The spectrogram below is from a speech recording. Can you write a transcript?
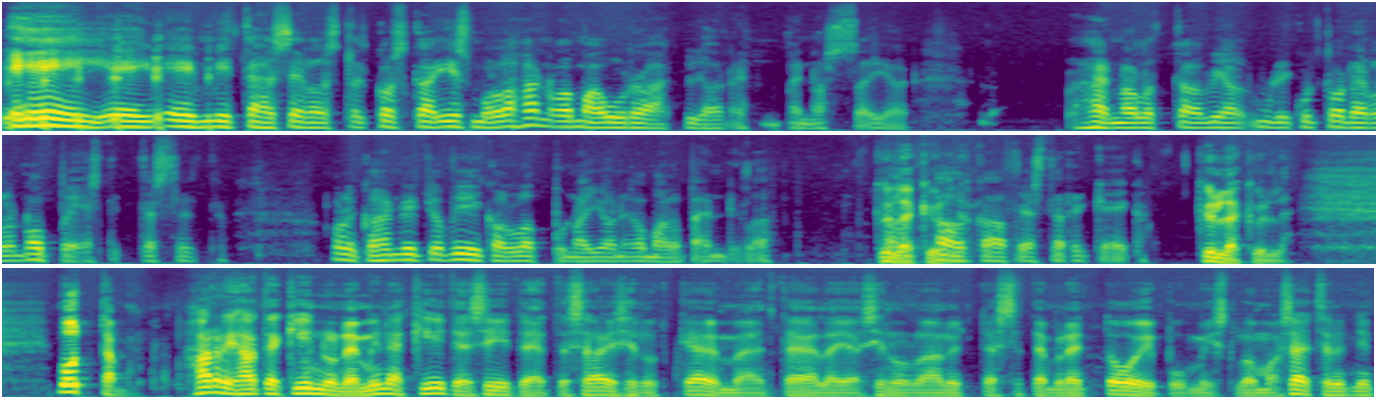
Ei, ei, ei mitään sellaista, koska Ismollahan on oma ura jo menossa ja hän aloittaa vielä niin kuin todella nopeasti tässä. Olikohan nyt jo viikonloppuna jo niin omalla bändillä Kyllä, kyllä. alkaa festarikeikat. Kyllä, kyllä. Mutta Harri Hate Kinnunen, minä kiitän siitä, että sai sinut käymään täällä ja sinulla on nyt tässä tämmöinen toipumisloma. Sait sä nyt niin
